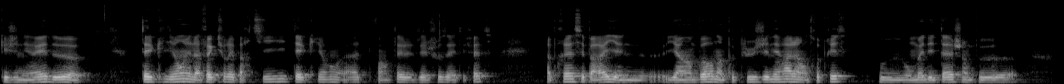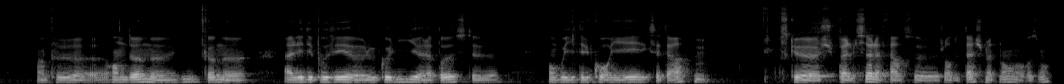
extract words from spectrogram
qui est généré de euh, tel client et la facture est partie, tel client, voilà, enfin telle, telle chose a été faite. Après, c'est pareil, il y, a une- il y a un board un peu plus général à l'entreprise où on met des tâches un peu, un peu euh, random, comme aller déposer euh, le colis à la poste, euh, envoyer tel courrier, etc. Hmm. Parce que je suis pas le seul à faire ce genre de tâches maintenant, heureusement.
